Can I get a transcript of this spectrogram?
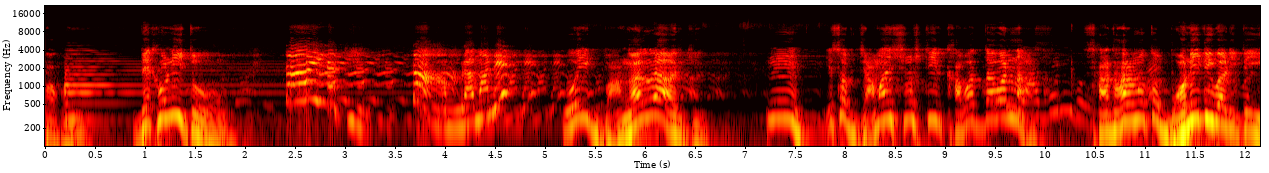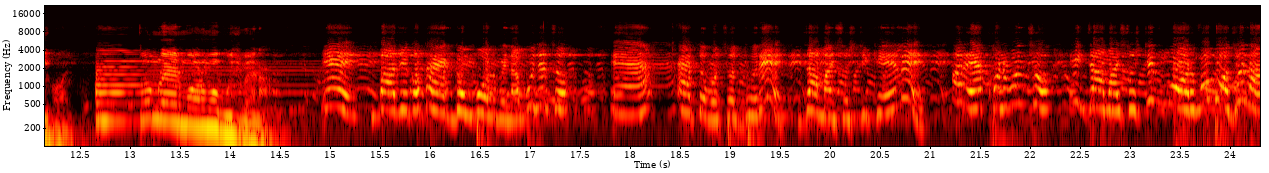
কখনো। দেখনি তো? তাই নাকি? তা আমরা মানে? ওই বাঙালরা আর কি। হুম এসব জামাই ষষ্ঠীর খাবার দাবার না সাধারণত বনিদি বাড়িতেই হয়। তোমরা এর মর্ম বুঝবে না। এ বাজে কথা একদম বলবে না বুঝেছ? অ্যাঁ, এত বছর ধরে জামাই ষষ্ঠী খেয়েলে আর এখন বলছো এই জামাই ষষ্ঠীর মর্ম বোঝো না?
